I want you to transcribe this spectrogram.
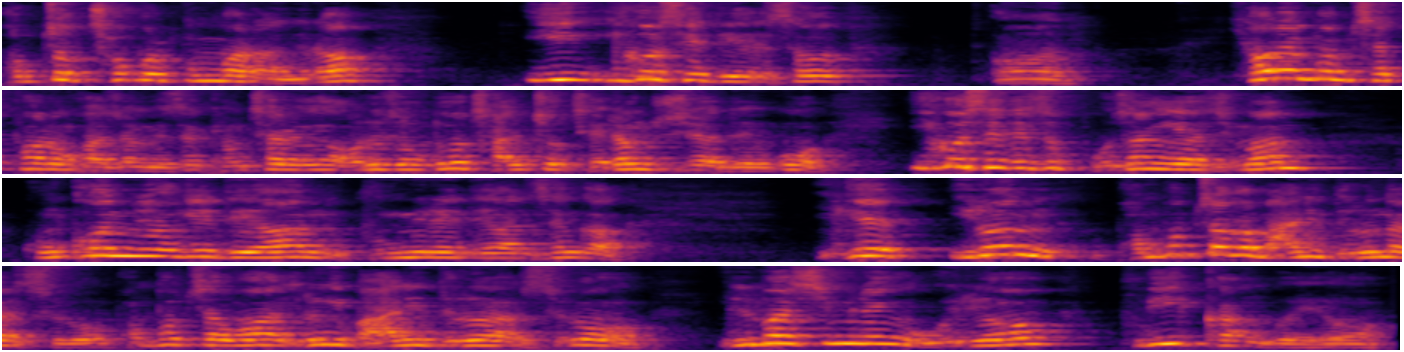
법적 처벌뿐만 아니라 이 이것에 대해서 어, 현행범 체포하는 과정에서 경찰이 어느 정도 자율적 재량 주셔야 되고 이것에 대해서 보장해야지만 공권력에 대한 국민에 대한 생각 이게 이런 범법자가 많이 늘어날수록 범법자와 이런 게 많이 늘어날수록 일반 시민에게 오히려 불이익한 거예요.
